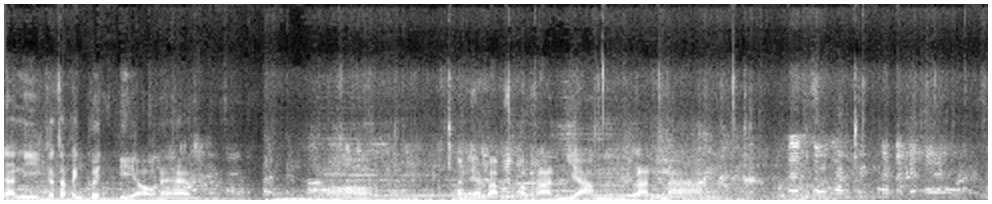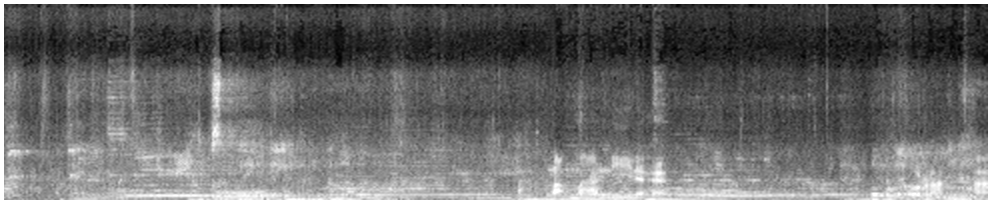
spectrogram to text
ด้านนี้ก็จะเป็นก๋วยเตี๋ยวนะครับ อ๋อ อันนี้แบบเอาร้านยำร้านน้ำโอ้ประมาณนี้นะฮะร้านค้า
